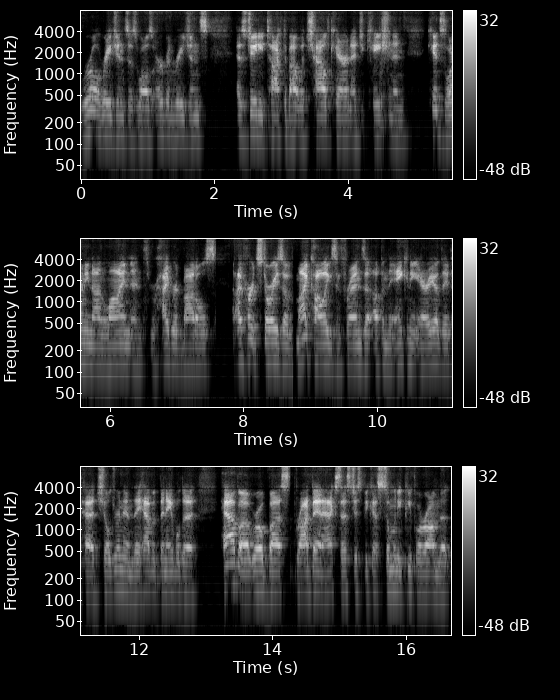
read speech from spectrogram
rural regions as well as urban regions. As JD talked about with childcare and education and kids learning online and through hybrid models. I've heard stories of my colleagues and friends up in the Ankeny area. They've had children and they haven't been able to have a robust broadband access just because so many people are on the,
